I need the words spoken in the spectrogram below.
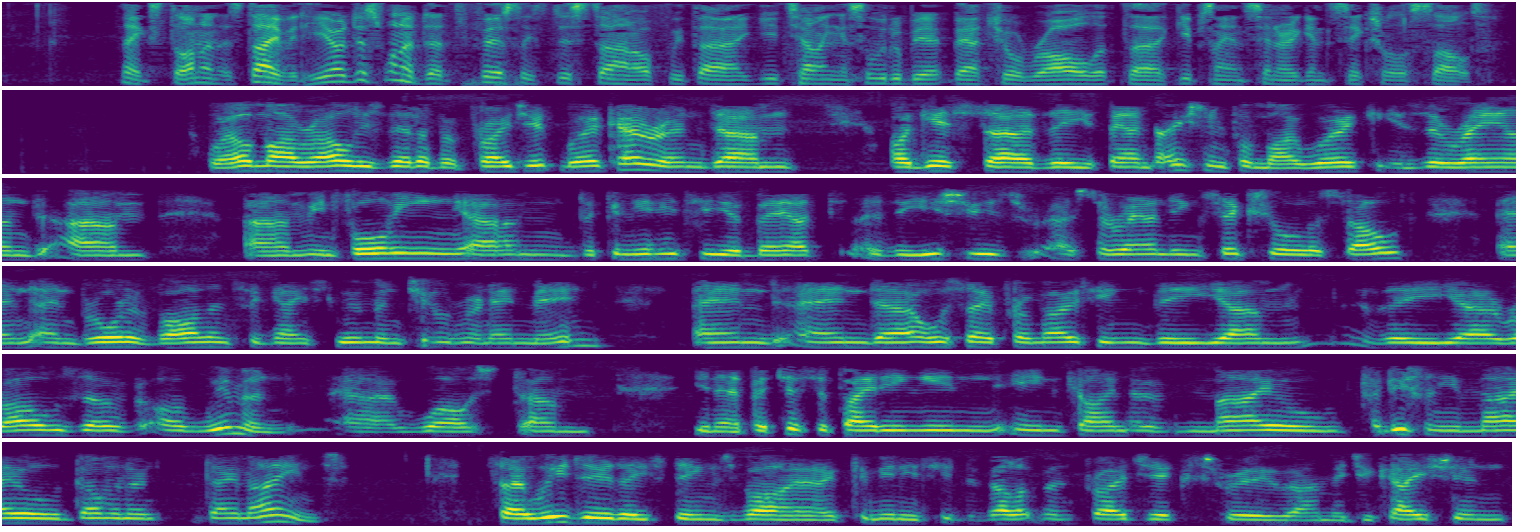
Thanks, Don. And it's David here. I just wanted to firstly just start off with uh, you telling us a little bit about your role at the Gippsland Centre Against Sexual Assault. Well, my role is that of a project worker, and um, I guess uh, the foundation for my work is around um, um, informing um, the community about the issues uh, surrounding sexual assault and, and broader violence against women, children, and men, and and uh, also promoting the um, the uh, roles of, of women uh, whilst um, you know participating in in kind of male traditionally male dominant domains. So we do these things via community development projects through um, education,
